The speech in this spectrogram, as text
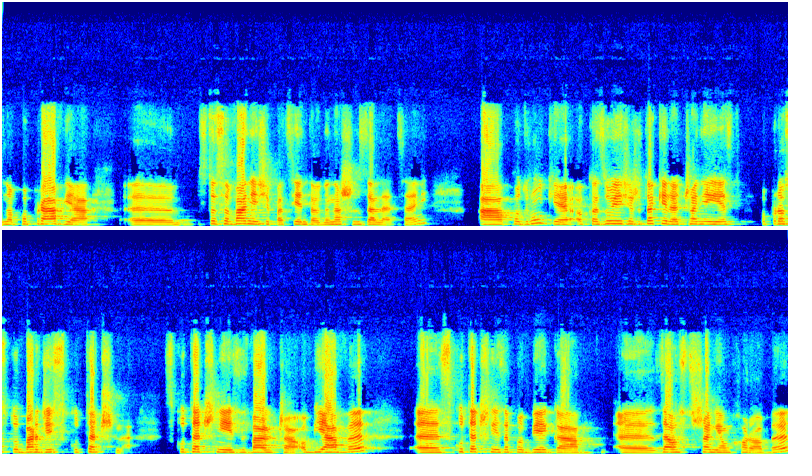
no, poprawia stosowanie się pacjenta do naszych zaleceń, a po drugie okazuje się, że takie leczenie jest po prostu bardziej skuteczne. Skutecznie zwalcza objawy, e, skutecznie zapobiega e, zaostrzeniom choroby,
